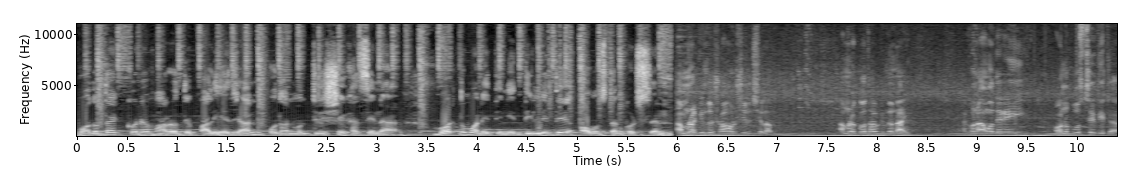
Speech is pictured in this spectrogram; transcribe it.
পদত্যাগ করে ভারতে পালিয়ে যান প্রধানমন্ত্রী শেখ হাসিনা। বর্তমানে তিনি দিল্লিতে অবস্থান করছেন। আমরা কিন্তু সহনশীল ছিলাম। আমরা কোথাও কিন্তু নাই। এখন আমাদের এই অনুপস্থিতিটা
